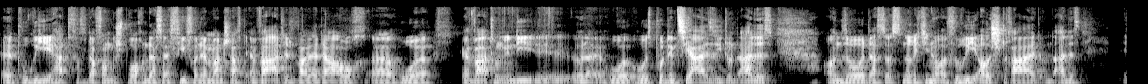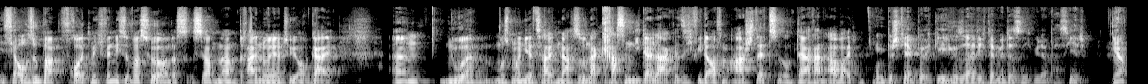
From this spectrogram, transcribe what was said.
Äh, Pourier hat davon gesprochen, dass er viel von der Mannschaft erwartet, weil er da auch äh, hohe Erwartungen in die äh, oder hohe, hohes Potenzial sieht und alles. Und so, dass das eine richtige Euphorie ausstrahlt und alles. Ist ja auch super, freut mich, wenn ich sowas höre. Und das ist ja auch nach dem 3-0 natürlich auch geil. Ähm, nur muss man jetzt halt nach so einer krassen Niederlage sich wieder auf den Arsch setzen und daran arbeiten. Und bestärkt euch gegenseitig, damit das nicht wieder passiert. Ja.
